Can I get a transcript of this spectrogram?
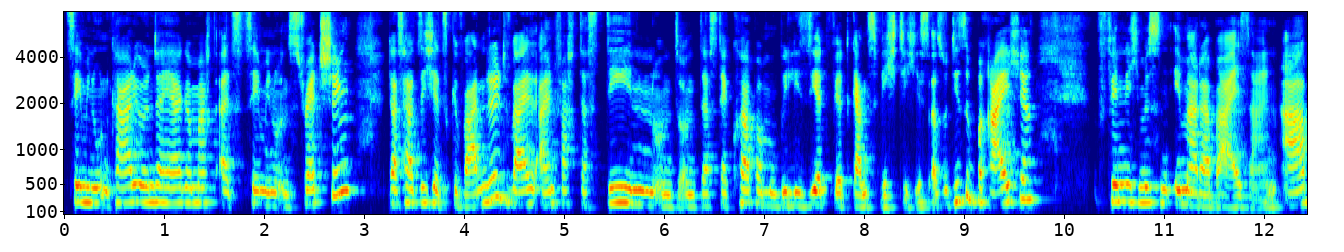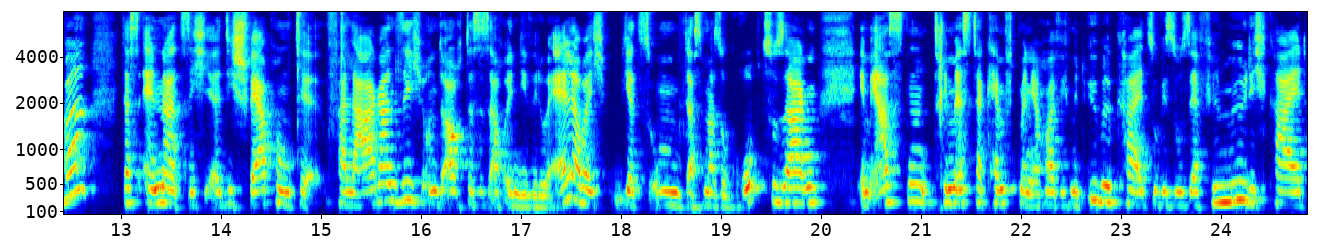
zehn Minuten Cardio hinterher gemacht als zehn Minuten Stretching. Das hat sich jetzt gewandelt, weil einfach das Dehnen und, und dass der Körper mobilisiert wird ganz wichtig ist. Also diese Bereiche, finde ich, müssen immer dabei sein. Aber das ändert sich, äh, die Schwerpunkte verlagern sich und auch, das ist auch individuell. Aber ich jetzt, um das mal so grob zu sagen, im ersten Trimester kämpft man ja häufig mit Übelkeit, sowieso sehr viel Müdigkeit.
